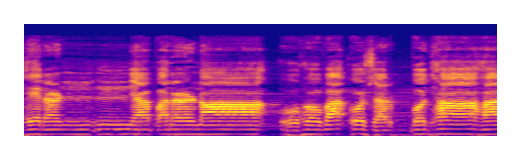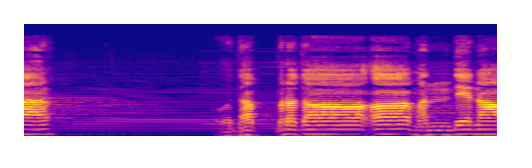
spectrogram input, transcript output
हिरण्यपर्णा उहुव उशर्बुधाः उदप्रतो मन्दिनो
